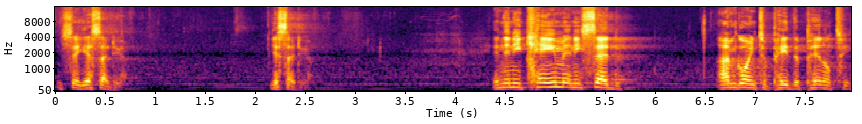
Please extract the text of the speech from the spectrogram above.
You say, Yes, I do. Yes, I do. And then he came and he said, I'm going to pay the penalty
